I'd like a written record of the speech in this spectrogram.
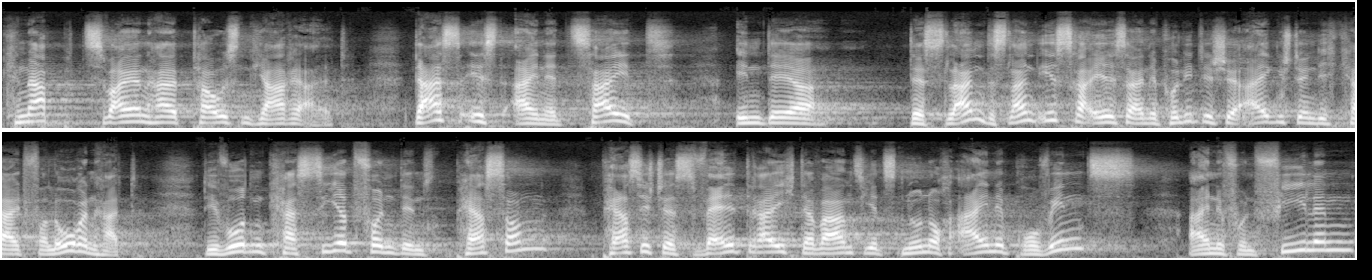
knapp zweieinhalbtausend Jahre alt. Das ist eine Zeit, in der das Land, das Land Israel seine politische Eigenständigkeit verloren hat. Die wurden kassiert von den Persern, persisches Weltreich, da waren sie jetzt nur noch eine Provinz, eine von vielen.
